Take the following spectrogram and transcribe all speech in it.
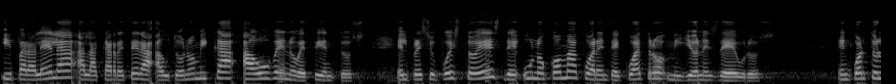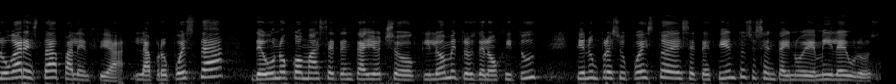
y paralela a la carretera autonómica AV900. El presupuesto es de 1,44 millones de euros. En cuarto lugar está Palencia. La propuesta de 1,78 kilómetros de longitud tiene un presupuesto de 769.000 euros.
